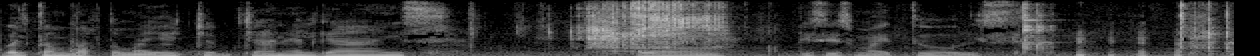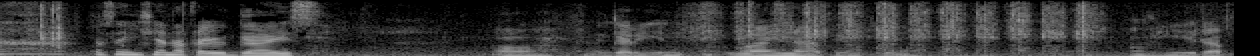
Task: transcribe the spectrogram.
Welcome back to my YouTube channel guys. So this is my tools. Pasensya na kayo guys. Oh, nagariin iwain natin 'to. Ang hirap.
